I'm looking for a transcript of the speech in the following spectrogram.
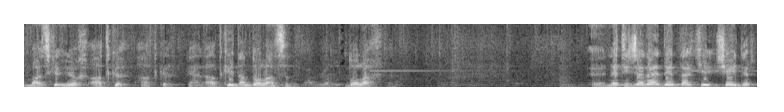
Maske yok atkı atkı. Yani atkıyla dolansın. Dolak. E, neticede dediler ki şeydir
